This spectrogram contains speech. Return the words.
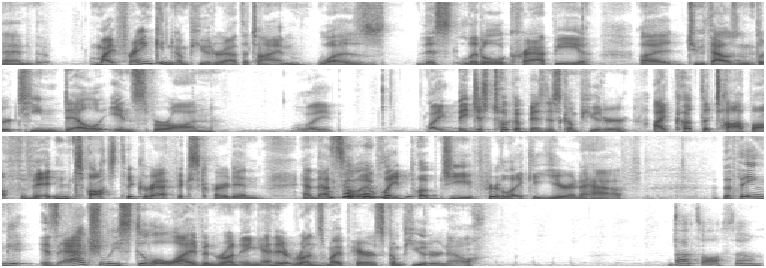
And my Franken computer at the time was this little crappy uh 2013 Dell Inspiron. Like like they just took a business computer, I cut the top off of it and tossed a graphics card in, and that's how I played PUBG for like a year and a half. The thing is actually still alive and running, and it runs my parents' computer now. That's awesome.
